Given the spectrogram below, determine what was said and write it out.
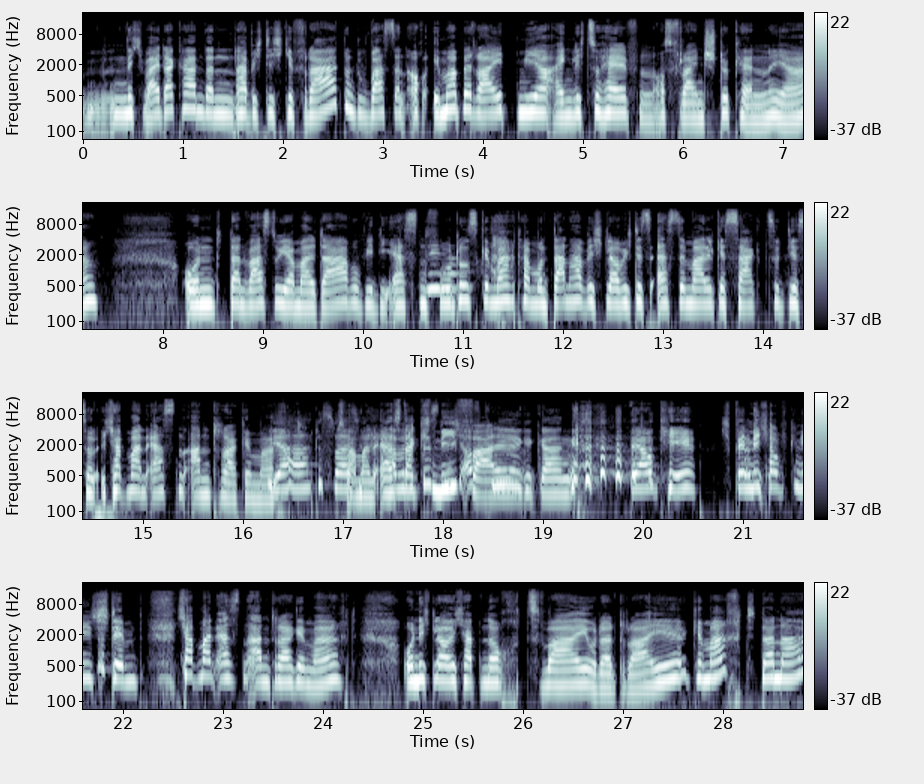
nicht weiterkam, dann habe ich dich gefragt und du warst dann auch immer bereit, mir eigentlich zu helfen aus freien Stücken, ja. Und dann warst du ja mal da, wo wir die ersten ja. Fotos gemacht haben. Und dann habe ich, glaube ich, das erste Mal gesagt zu dir, so, ich habe meinen ersten Antrag gemacht. Ja, das war, das war mein erster Aber du bist Kniefall. Nicht auf Knie gegangen. Ja, okay. Ich bin nicht auf Knie, stimmt. Ich habe meinen ersten Antrag gemacht und ich glaube, ich habe noch zwei oder drei gemacht danach.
